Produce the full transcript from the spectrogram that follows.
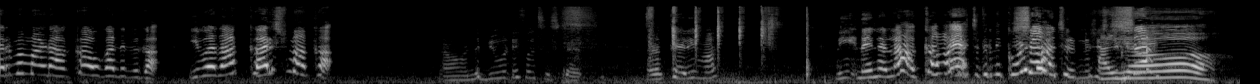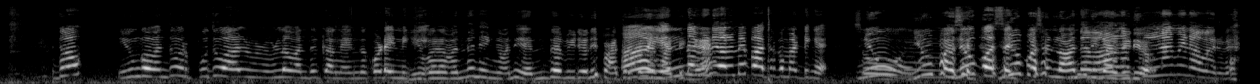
எரும மாடு அக்கா உட்கார்ந்துட்டு இருக்கா. இவ தான் கரிஷ்மா அக்கா. அவன் வந்து பியூட்டிஃபுல் சிஸ்டர் உனக்கு தெரியுமா? நீ என்னெல்லாம் அக்காவா நினைச்சதுக்கு நீ கூட வச்சிருந்தேன் இதோ இவங்க வந்து ஒரு புது ஆள் உள்ள வந்திருக்காங்க எங்க கூட இன்னைக்கு இவரை வந்து நீங்க வந்து எந்த வீடியோலயும் ஆ, பாத்துக்கவே எந்த வீடியோலுமே பாத்துக்க மாட்டீங்க. New new new person new person launch video எல்லாமே நான் வருவேன்.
